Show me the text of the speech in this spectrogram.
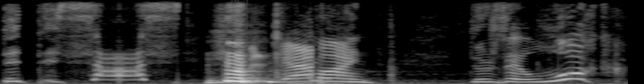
that the sauce. Never mind. There's a look.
